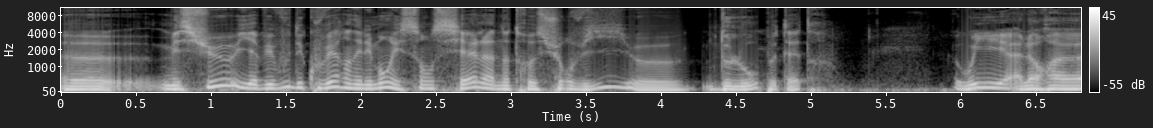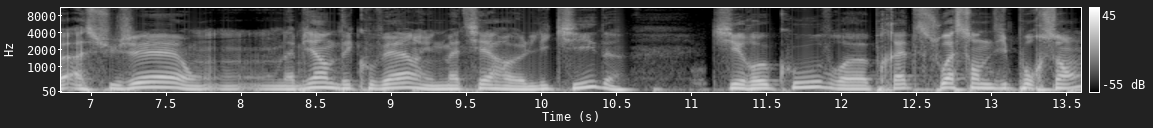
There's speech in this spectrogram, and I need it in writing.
euh, messieurs, y avez-vous découvert un élément essentiel à notre survie euh, De l'eau, peut-être? Oui, alors euh, à ce sujet, on, on a bien découvert une matière euh, liquide qui recouvre euh, près de 70%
